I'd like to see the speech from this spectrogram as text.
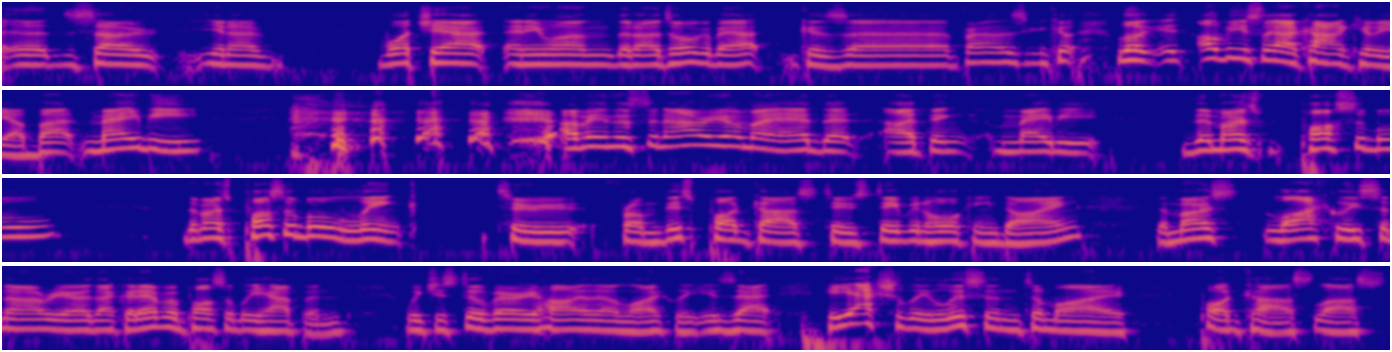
uh, so you know, watch out anyone that I talk about because uh, apparently this can kill. Look, it, obviously I can't kill you, but maybe. I mean, the scenario in my head that I think maybe the most possible, the most possible link to from this podcast to Stephen Hawking dying, the most likely scenario that could ever possibly happen, which is still very highly unlikely, is that he actually listened to my podcast last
